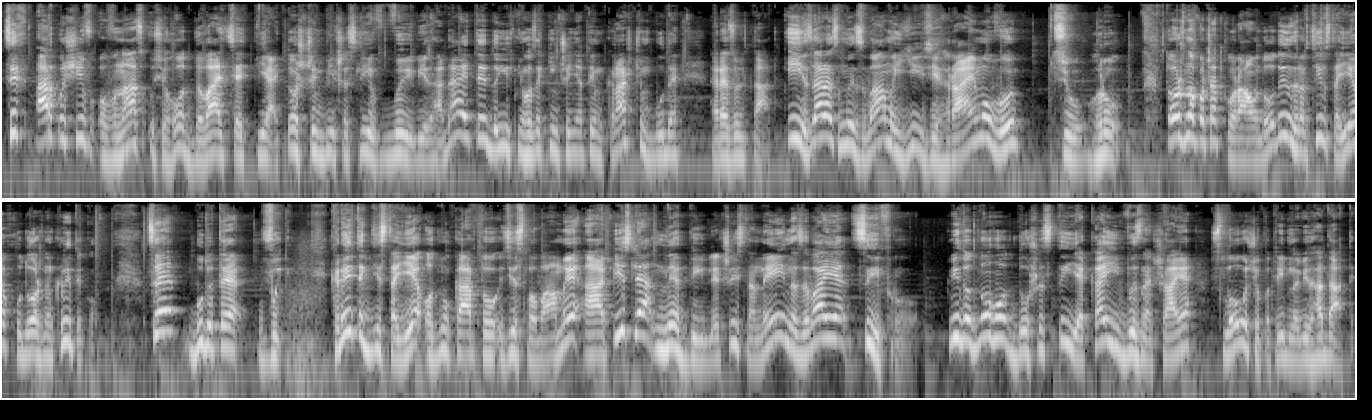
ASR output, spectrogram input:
Цих аркушів в нас усього 25. Тож чим більше слів ви відгадаєте до їхнього закінчення, тим кращим буде результат. І зараз ми з вами її зіграємо в цю гру. Тож на початку раунду один з гравців стає художним критиком. Це будете ви. Критик дістає одну карту зі словами, а після, не дивлячись на неї, називає цифру. Від 1 до 6, яка й визначає слово, що потрібно відгадати.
